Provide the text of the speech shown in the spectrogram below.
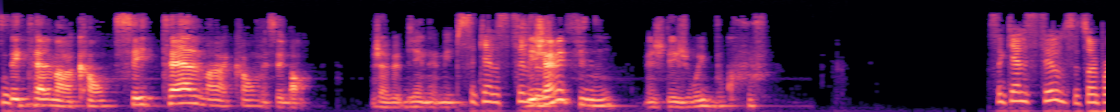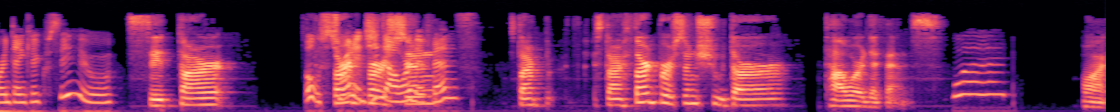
C'est tellement con. C'est tellement con, mais c'est bon. J'avais bien aimé. C'est quel Je style l'ai de... jamais fini, mais je l'ai joué beaucoup. C'est quel style? C'est-tu un point and click aussi, ou... C'est un, Oh, Strategy Third Tower person. Defense? c'est un, c'est un third person shooter tower defense. What? Ouais.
